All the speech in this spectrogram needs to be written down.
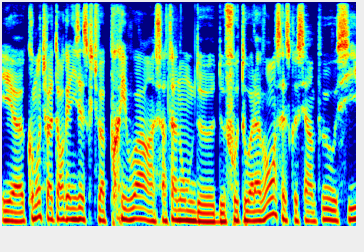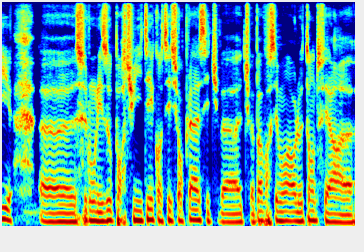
et euh, comment tu vas t'organiser? Est-ce que tu vas prévoir un certain nombre de, photos à l'avance? Est-ce que c'est un peu aussi selon les opportunités quand tu es sur place et tu vas, tu vas pas forcément avoir le temps de faire,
